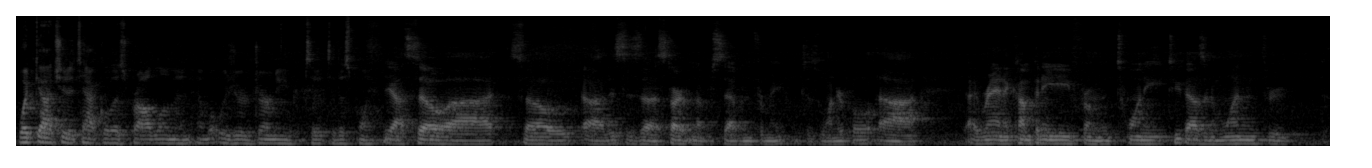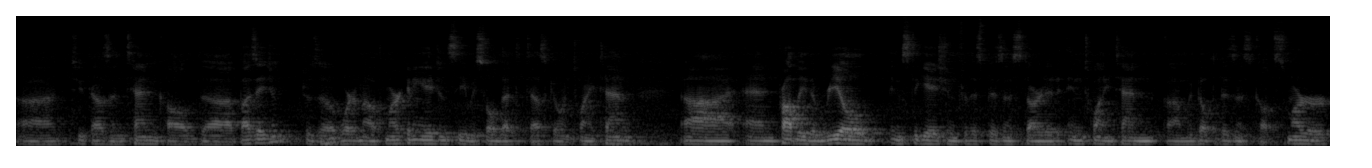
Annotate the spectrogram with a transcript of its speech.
what got you to tackle this problem, and, and what was your journey to, to this point? Yeah, so uh, so uh, this is uh, startup number seven for me, which is wonderful. Uh, I ran a company from 20, 2001 through uh, 2010 called BzzAgent, which was a mm-hmm. word of mouth marketing agency. We sold that to Tesco in 2010. Uh, and probably the real instigation for this business started in 2010. Um, we built a business called Smarter,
